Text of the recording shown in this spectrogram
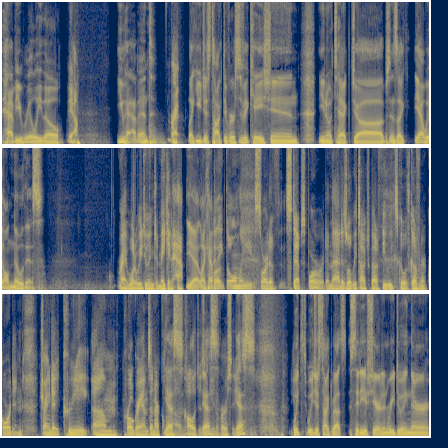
have you really though? Yeah. You haven't. Right. Like you just talk diversification, you know, tech jobs. And it's like, yeah, we all know this. Right. What are we doing to make it happen? Yeah. Like how about I think the only sort of steps forward in that is what we talked about a few weeks ago with Governor Gordon, trying to create um, programs in our cl- yes. uh, colleges yes. and universities. Yes. We, we just talked about city of Sheridan redoing their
